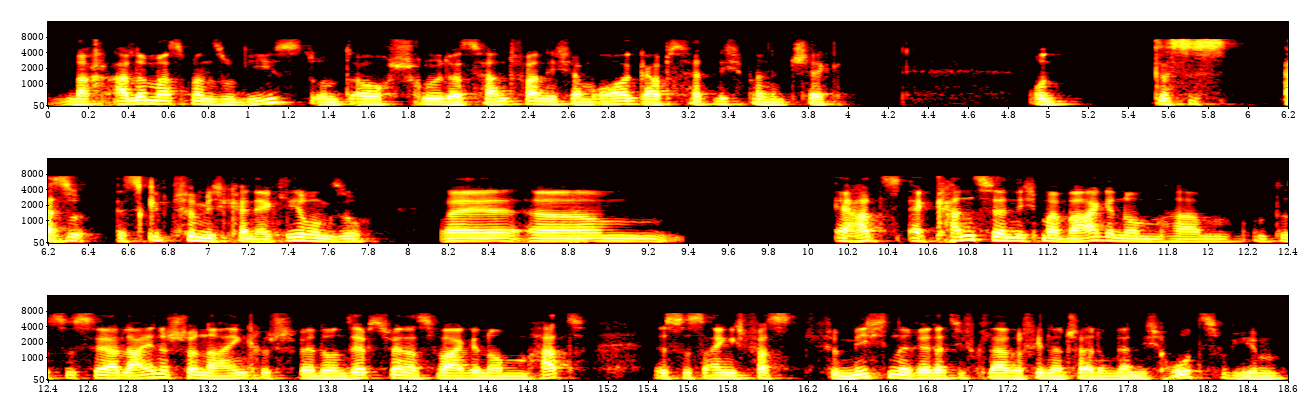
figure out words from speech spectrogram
nach allem, was man so liest und auch Schröders Hand war nicht am Ohr, gab's halt nicht mal einen Check. Und das ist, also es gibt für mich keine Erklärung so, weil ähm, er hat's, er kann es ja nicht mal wahrgenommen haben und das ist ja alleine schon eine Eingriffsschwelle und selbst wenn er es wahrgenommen hat, ist es eigentlich fast für mich eine relativ klare Fehlentscheidung, da nicht rot zu geben.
